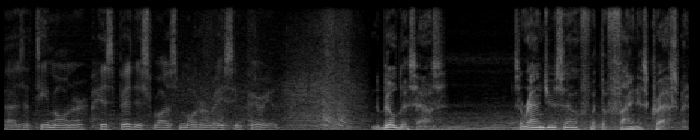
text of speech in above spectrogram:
as a team owner, his business was motor racing, period. To build this house, surround yourself with the finest craftsmen.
